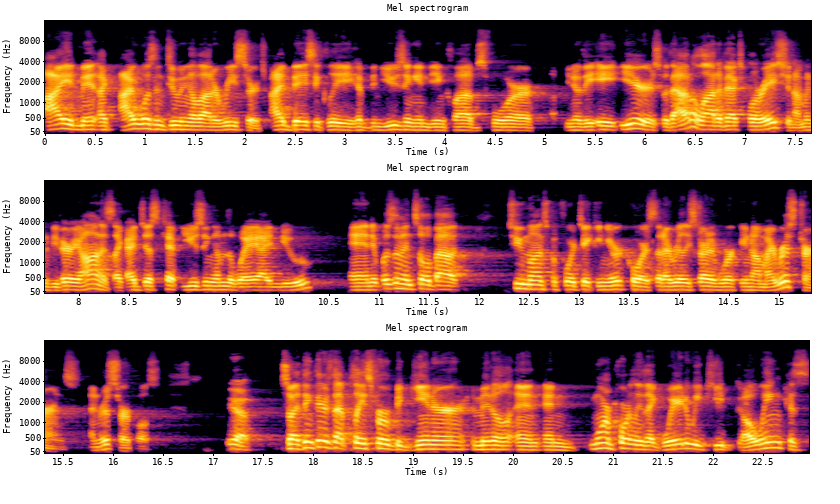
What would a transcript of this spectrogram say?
I admit like I wasn't doing a lot of research. I basically have been using Indian clubs for you know the eight years without a lot of exploration. I'm going to be very honest. Like I just kept using them the way I knew And it wasn't until about two months before taking your course that I really started working on my wrist turns and wrist circles. Yeah. So I think there's that place for beginner, middle, and and more importantly, like where do we keep going? Because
